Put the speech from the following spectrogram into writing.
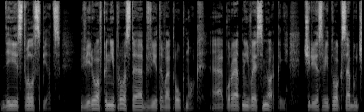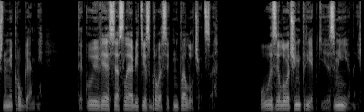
Действовал спец. Веревка не просто обвита вокруг ног, а аккуратной восьмеркой, через виток с обычными кругами. Такую вязь ослабить и сбросить не получится. Узел очень крепкий, змеиный.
